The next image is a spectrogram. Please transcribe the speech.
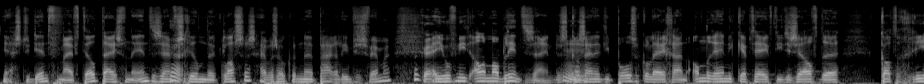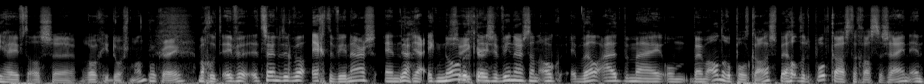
ja, student van mij verteld. Thijs van de Ent. Er zijn Ja. verschillende klasses. Hij was ook een Paralympische zwemmer. En je hoeft niet allemaal blind te zijn. Dus het kan Hmm. zijn dat die Poolse collega een andere handicap heeft... die dezelfde categorie heeft als eh Rogier Dorsman. Oké. Maar goed, even, het zijn natuurlijk wel echte winnaars. En ja, Ja, ik nodig zeker. deze winnaars dan ook wel uit bij mij... om bij mijn andere podcast, bij Helder de Podcast, te gast te zijn. En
